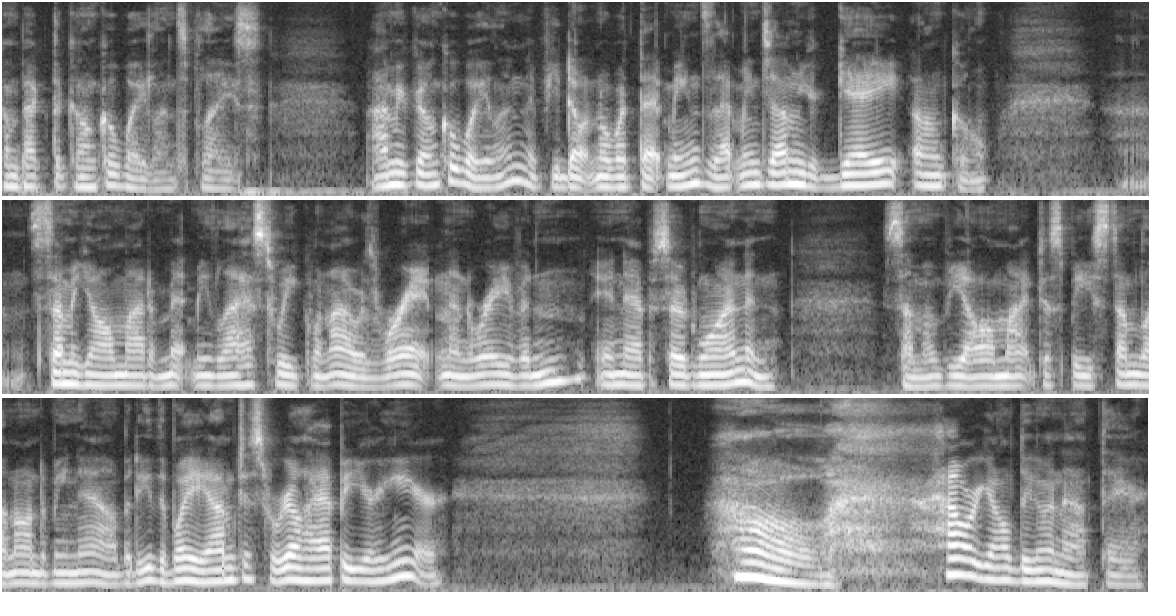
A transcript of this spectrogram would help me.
Welcome back to Guncle Waylon's place. I'm your Guncle Waylon. If you don't know what that means, that means I'm your gay uncle. Uh, some of y'all might have met me last week when I was ranting and raving in episode one, and some of y'all might just be stumbling onto me now. But either way, I'm just real happy you're here. Oh, how are y'all doing out there?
